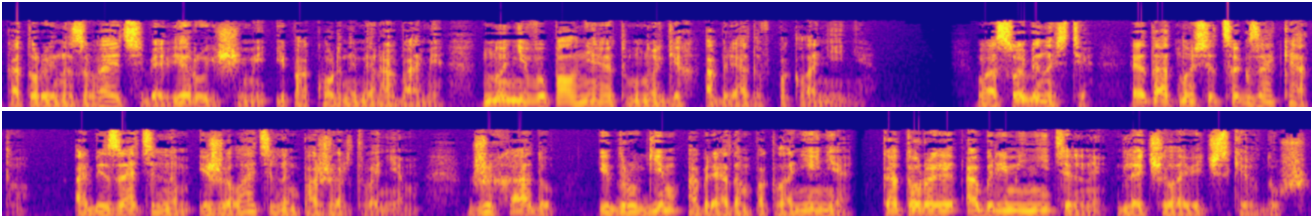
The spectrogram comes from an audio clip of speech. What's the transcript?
которые называют себя верующими и покорными рабами, но не выполняют многих обрядов поклонения. В особенности это относится к закяту, обязательным и желательным пожертвованиям, джихаду и другим обрядам поклонения, которые обременительны для человеческих душ.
